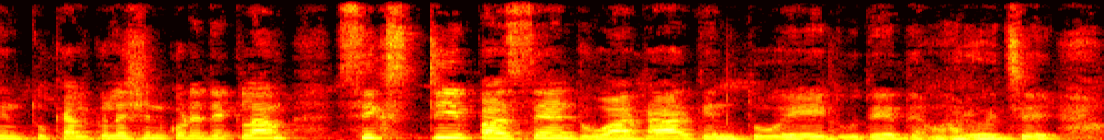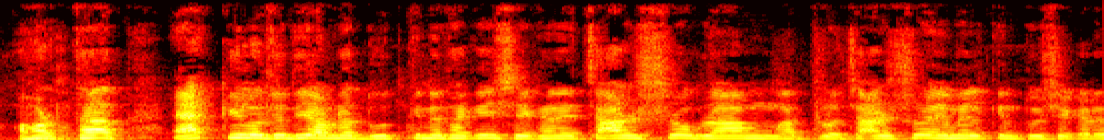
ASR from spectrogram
কিন্তু ক্যালকুলেশন করে দেখলাম সিক্সটি পার্সেন্ট ওয়াটার কিন্তু এই দুধে দেওয়া রয়েছে। অর্থাৎ এক কিলো যদি আমরা দুধ কিনে থাকি, সেখানে চারশো গ্রাম মাত্র চারশো এম কিন্তু সেখানে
